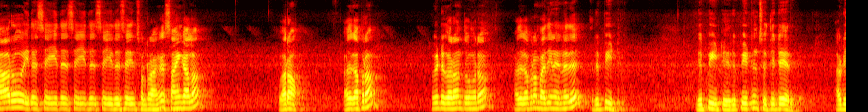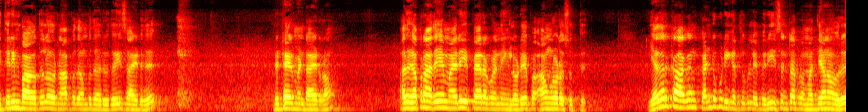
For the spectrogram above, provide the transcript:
யாரோ இதை செய் இதை செய் இதை செய் இதை செய்ன்னு சொல்கிறாங்க. சாயங்காலம் வரோம். அதுக்கப்புறம் வீட்டுக்கு வரோம் தூங்குகிறோம் அதுக்கப்புறம் பார்த்திங்கன்னா என்னது? ரிப்பீட் ரிப்பீட்டு ரிப்பீட்டுன்னு சுற்றிட்டே இருக்குது அப்படி திரும்பி பார்க்கறதுல ஒரு நாற்பது ஐம்பது அறுபது வயசு ஆகிடுது ரிட்டையர்மெண்ட் ஆகிடுறோம் அதுக்கப்புறம் அதே மாதிரி பேர குழந்தைங்களுடைய இப்போ அவங்களோட சொத்து. எதற்காகன்னு கண்டுபிடிக்கிறதுக்குள்ளே இப்போ ரீசெண்டாக இப்போ மத்தியானம் ஒரு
